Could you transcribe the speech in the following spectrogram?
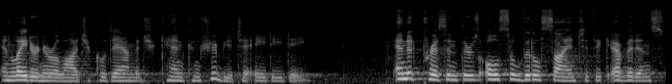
and later neurological damage can contribute to ADD. And at present, there's also little scientific evidence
